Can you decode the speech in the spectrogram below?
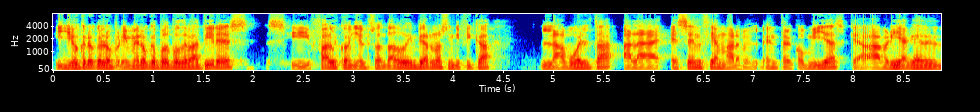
Y yo creo que lo primero que podemos debatir es si Falcon y el Soldado de Invierno significa la vuelta a la esencia Marvel, entre comillas, que habría que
